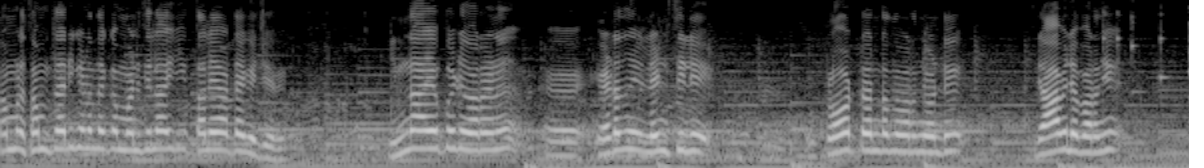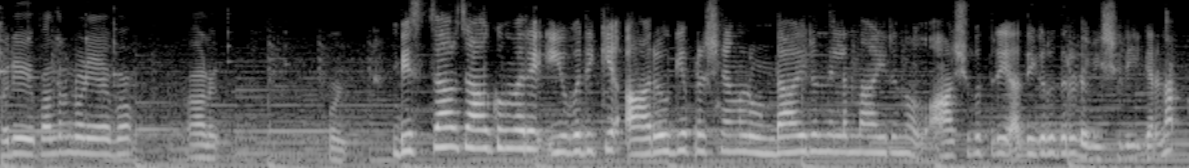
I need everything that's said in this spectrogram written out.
നമ്മൾ സംസാരിക്കണതൊക്കെ മനസ്സിലാക്കി തലയാട്ടൊക്കെ ചെയ്ത് ഇന്നായപ്പോഴും പറയണ് ഇടത് ലെൻസിൽ ക്ലോട്ട് ഉണ്ടെന്ന് പറഞ്ഞുകൊണ്ട് രാവിലെ പറഞ്ഞ് ഒരു പന്ത്രണ്ട് മണിയായപ്പോൾ ആൾ പോയി. ഡിസ്ചാർജ് ആകും വരെ യുവതിക്ക് ആരോഗ്യ പ്രശ്നങ്ങൾ ഉണ്ടായിരുന്നില്ലെന്നായിരുന്നു ആശുപത്രി അധികൃതരുടെ വിശദീകരണം.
